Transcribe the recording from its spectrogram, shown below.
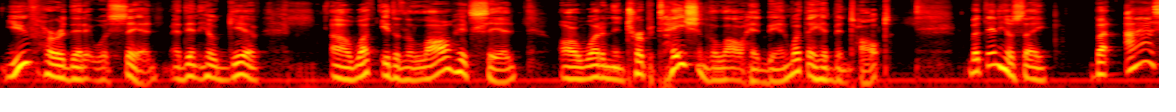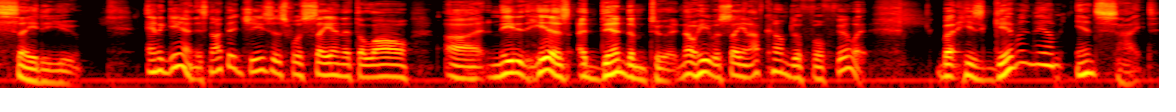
You've heard that it was said, and then he'll give uh, what either the law had said or what an interpretation of the law had been, what they had been taught. But then he'll say, But I say to you. And again, it's not that Jesus was saying that the law uh, needed his addendum to it. No, he was saying, I've come to fulfill it. But he's given them insight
